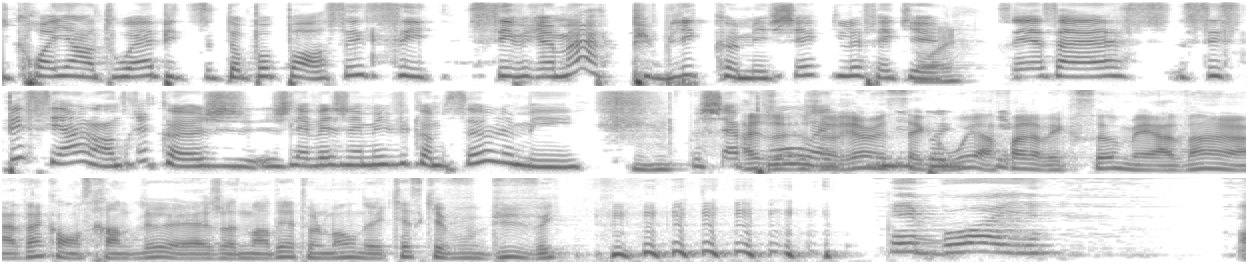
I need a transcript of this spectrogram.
ils croyaient en toi puis tu t'as pas passé. C'est, c'est vraiment public comme échec là, fait que Ouais. c'est, ça- c'est spécial. En vrai que je, je l'avais jamais vu comme ça là, mais Mhm. chapeau. Ah, J'aurais un segway à faire avec ça, mais avant, avant qu'on se rende là, euh, je vais demander à tout le monde euh, qu'est-ce que vous buvez? Hey boy! Euh,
